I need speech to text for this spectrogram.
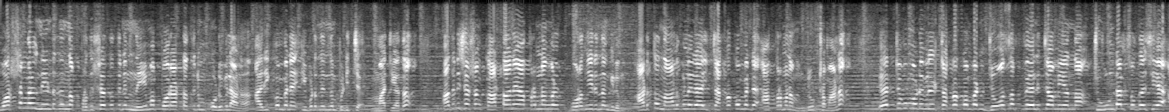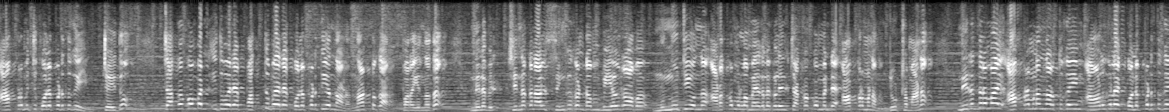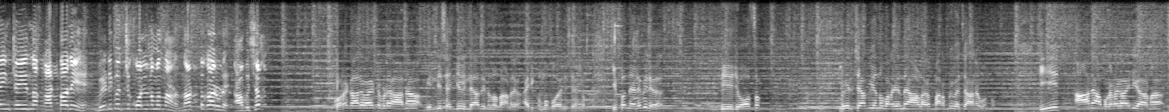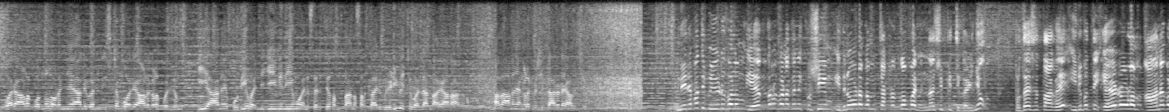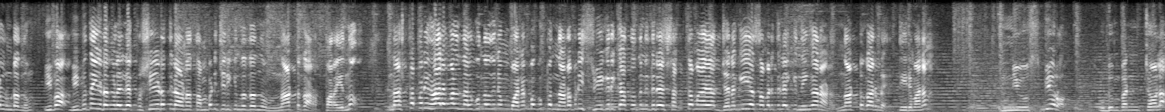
വർഷങ്ങൾ നീണ്ടുനിന്ന പ്രതിഷേധത്തിനും നിയമ പോരാട്ടത്തിനും ഒടുവിലാണ് അരിക്കൊമ്പനെ ഇവിടെ നിന്നും പിടിച്ച് മാറ്റിയത്. അതിനുശേഷം കാട്ടാന ആക്രമണങ്ങൾ കുറഞ്ഞിരുന്നെങ്കിലും അടുത്ത നാളുകളിലായി ചക്കക്കൊമ്പന്റെ ആക്രമണം രൂക്ഷമാണ്. ഏറ്റവും ഒടുവിൽ ചക്കക്കൊമ്പൻ ജോസഫ് വേലിച്ചാമി എന്ന ചൂണ്ടൽ സ്വദേശിയെ ആക്രമിച്ച് കൊലപ്പെടുത്തുകയും ചെയ്തു. ചക്കക്കൊമ്പൻ ഇതുവരെ പത്ത് പേരെ കൊലപ്പെടുത്തിയെന്നാണ് നാട്ടുകാർ പറയുന്നത്. നിലവിൽ ചിന്നക്കനാൽ സിംഗുകണ്ടം ബിയൽറാവ് മുന്നൂറ്റിയൊന്ന് അടക്കമുള്ള മേഖലകളിൽ ചക്കക്കൊമ്പന്റെ ആക്രമണം രൂക്ഷമാണ്. നിരന്തരമായി ആക്രമണം നടത്തുകയും ആളുകളെ കൊലപ്പെടുത്തുകയും ചെയ്യുന്ന കാട്ടാനയെ വെടിവെച്ച് കൊല്ലണമെന്നാണ് നാട്ടുകാരുടെ ആവശ്യം. കുറെ കാലമായിട്ട് ഇവിടെ ആന വലിയ ശല്യം ഇല്ലാതിരുന്നതാണ് അരിക്കുമ്പ് പോയതിന് ശേഷം. ഇപ്പം നിലവിൽ ഈ ജോസഫ് വേൽച്ചാമി എന്ന് പറയുന്ന ആളെ പറമ്പിൽ വെച്ച് ആന കൊന്നു. ഈ ആന അപകടകാരിയാണ്. ഒരാളെ കൊന്നു തുടങ്ങിയാൽ ഇവൻ ഇഷ്ടം പോലെ ആളുകളെ കൊല്ലും. ഈ ആനയെ പുതിയ വന്യജീവി നിയമം അനുസരിച്ച് സംസ്ഥാന സർക്കാർ വെടിവെച്ച് കൊല്ലാൻ തയ്യാറാകണം. അതാണ് ഞങ്ങൾ കൃഷിക്കാരുടെ ആവശ്യം. നിരവധി വീടുകളും ഏക്കർ കണക്കിന് കൃഷിയും ഇതിനോടകം ചക്രക്കൊമ്പൻ നശിപ്പിച്ചു കഴിഞ്ഞു. പ്രദേശത്താകെ ഇരുപത്തി ഏഴോളം ആനകളുണ്ടെന്നും ഇവ വിവിധയിടങ്ങളിലെ കൃഷിയിടത്തിലാണ് തമ്പടിച്ചിരിക്കുന്നതെന്നും നാട്ടുകാർ പറയുന്നു. നഷ്ടപരിഹാരങ്ങൾ നൽകുന്നതിനും വനം വകുപ്പ് നടപടി സ്വീകരിക്കാത്തതിനെതിരെ ശക്തമായ ജനകീയ സമരത്തിലേക്ക് നീങ്ങാനാണ് നാട്ടുകാരുടെ തീരുമാനം. ന്യൂസ് ബ്യൂറോ ഉടുമ്പൻ ചോല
